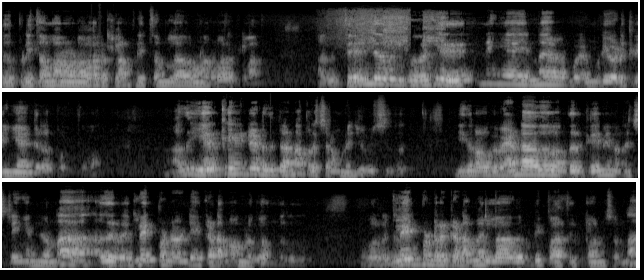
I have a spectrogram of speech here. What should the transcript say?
அது பிடித்தமான உணவா இருக்கலாம் பிடித்தம் இல்லாத உணர்வா இருக்கலாம். அது தெரிஞ்சதுக்கு பிறகு நீங்க என்ன முடிவு எடுக்கிறீங்கிற பொறுத்து தான் அது இயற்கைன்ட்டு எடுத்துட்டான்னா பிரச்சனை முடிஞ்சு போச்சுது இது நமக்கு வேண்டாதது வந்திருக்குன்னு நினைச்சிட்டீங்கன்னு சொன்னா அது ரெகுலேட் பண்ண வேண்டிய கடமை உங்களுக்கு வந்துடுது அப்போ ரெகுலேட் பண்ற கடமை இல்லாதபடி பார்த்துக்கிட்டோம்னு சொன்னா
